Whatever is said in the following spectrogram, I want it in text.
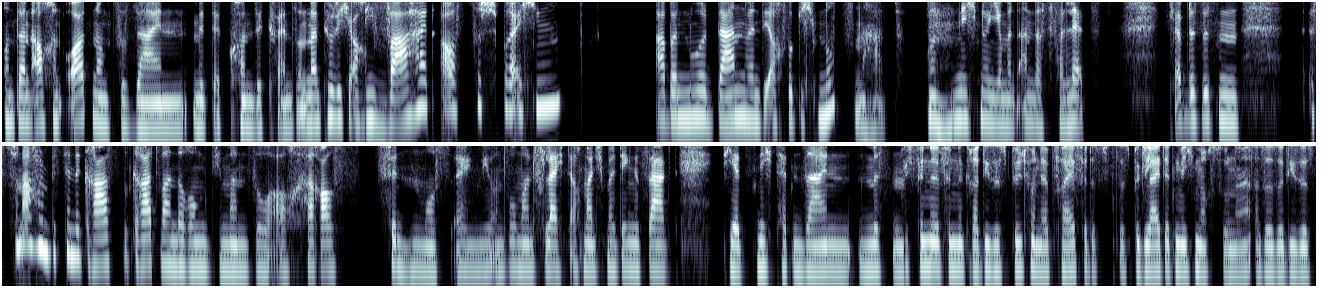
Und dann auch in Ordnung zu sein mit der Konsequenz und natürlich auch die Wahrheit auszusprechen, aber nur dann, wenn sie auch wirklich Nutzen hat und mhm. nicht nur jemand anders verletzt. Ich glaube, das ist ein, ist schon auch ein bisschen eine Gratwanderung, die man so auch heraus finden muss irgendwie und wo man vielleicht auch manchmal Dinge sagt, die jetzt nicht hätten sein müssen. Ich finde, finde gerade dieses Bild von der Pfeife, das, das begleitet mich noch so, ne? Also so dieses,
